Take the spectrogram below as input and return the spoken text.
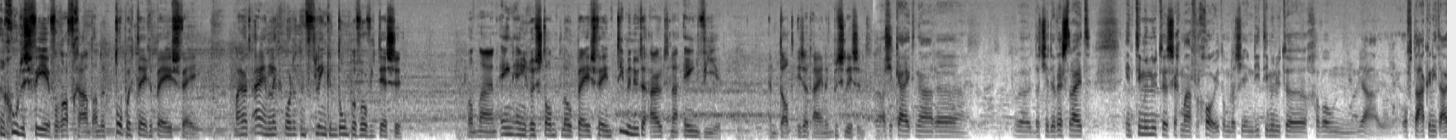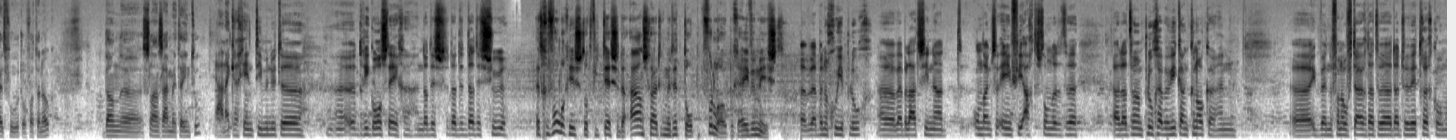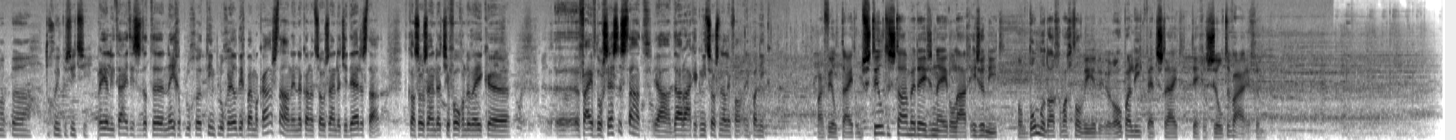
Een goede sfeer voorafgaand aan de topper tegen PSV. Maar uiteindelijk wordt het een flinke domper voor Vitesse. Want na een 1-1 ruststand loopt PSV in 10 minuten uit naar 1-4. En dat is uiteindelijk beslissend. Als je kijkt naar uh, dat je de wedstrijd in 10 minuten zeg maar, vergooit, omdat je in die 10 minuten gewoon ja, of taken niet uitvoert of wat dan ook, dan uh, slaan zij meteen toe. Ja, dan krijg je in 10 minuten uh, drie goals tegen en dat is, dat, dat is zuur. Het gevolg is dat Vitesse de aansluiting met de top voorlopig even mist. We hebben een goede ploeg. we hebben laten zien dat ondanks de 1-4 achterstonden dat we, dat we een ploeg hebben wie kan knokken. En, uh, ik ben ervan overtuigd dat we, dat we weer terugkomen op, de goede positie. De realiteit is dat negen ploegen, tien ploegen heel dicht bij elkaar staan. En dan kan het zo zijn dat je derde staat. Het kan zo zijn dat je volgende week vijfde of zesde staat. Ja, daar raak ik niet zo snel in, in paniek. Maar veel tijd om stil te staan bij deze nederlaag is er niet. Want donderdag wacht alweer de Europa League wedstrijd tegen Zulte Waregem.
